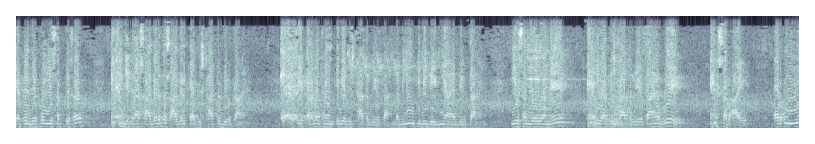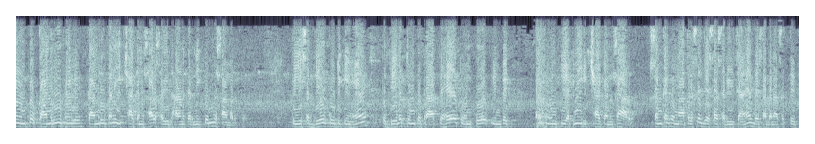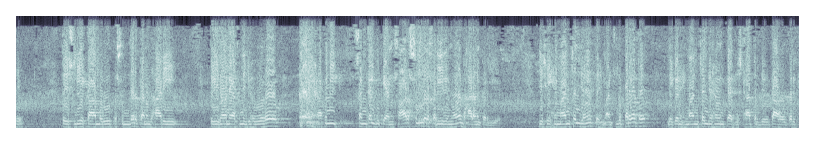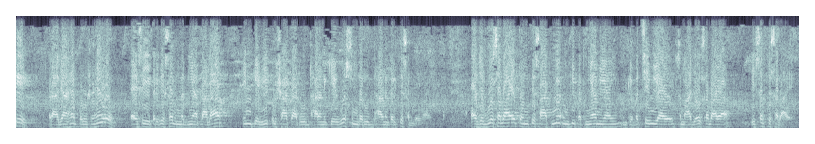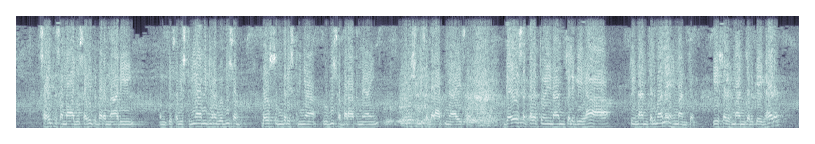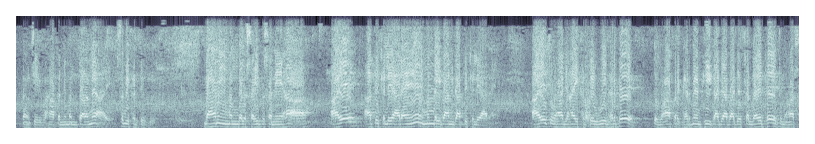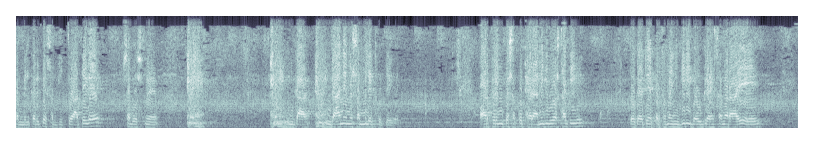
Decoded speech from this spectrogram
कहते हैं, देखो, ये सब के सब जितना सागर तो सागर के अधिष्ठात्र देवता हैं। ऐसे पर्वत हैं, उनके भी अधिष्ठात्र देवता है। नदियों की भी देवियाँ हैं, देवता हैं। ये सब लोगों ने जो अधिष्ठात्र देवता है, वे सब आए। और उनमें उनको कामरूप है कामरूप है इच्छा के अनुसार शरीर धारण करने के उनमें सामर्थ्य। तो ये सब देव कोटि के हैं तो देवत्व उनको प्राप्त है तो उनको इन पे उनकी अपनी इच्छा के अनुसार संकल्प मात्र से जैसा शरीर चाहे, वैसा बना सकते थे। तो इसलिए काम रूप सुंदर तनधारी तो इन्होंने अपने जो वो अपनी संकल्प के अनुसार सुंदर शरीर इन्होंने धारण कर लिए। जैसे हिमांचल जो है तो हिमांचल तो पर्वत है, लेकिन हिमांचल जो है, उनके अधिष्ठात्र देवता होकर के राजा हैं, पुरुष हैं वो, ऐसे ही करके सब नदियाँ, तालाब, इनके भी पुरुषाकार रूप धारण किए हुए, सुंदर रूप धारण करके सब लोग आए। और जब वो सब आए तो उनके साथ में उनकी पत्नियाँ भी आई, उनके बच्चे भी आए, समाज और सब आया। ये सब के सब आए। सहित समाज, सहित बर नारी, उनके सब स्त्रियाँ भी जो है, वो भी सब बहुत सुंदर स्त्रियाँ, वो भी सब बारात में आई, पुरुष भी सब बारात में आए सब। गए सकल तो इनांचल गेहा तो इनांचल माने हिमांचल। ये सब हिमांचल के घर पहुँचे, वहाँ पर निमंत्रण में आए सभी इकट्ठे हुए। गाँव मंगल सहित स्नेहा, आए, आते चले आ रहे हैं, मंगल गान गाते चले आ रहे हैं। आए तो वहाँ जहाँ इकट्ठे हुए घर पे तो वहाँ पर घर में भी गाजा बाजा चल रहे थे तो वहाँ सब मिलकर के सब तो आते गए। सब उसमें गा, गाने में सम्मिलित होते गए। और फिर उनको सबको ठहराने की व्यवस्था की गई। तो कहते हैं प्रथम ही गिरी बहुग्रह समर आए।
